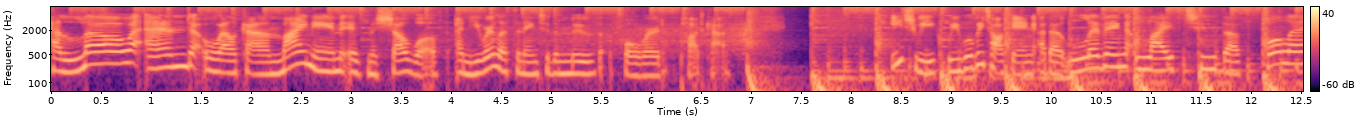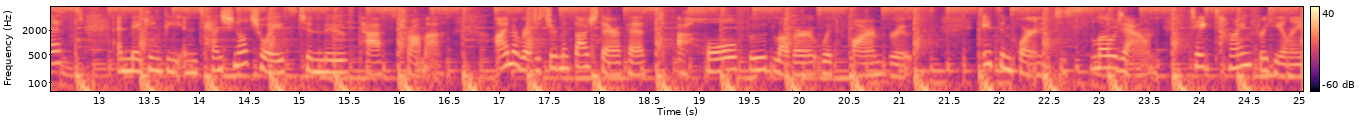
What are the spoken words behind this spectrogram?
Hello and welcome. My name is Michelle Wolf, and you are listening to the Move Forward podcast. Each week, we will be talking about living life to the fullest and making the intentional choice to move past trauma. I'm a registered massage therapist, a whole food lover with farm roots. It's important to slow down, take time for healing,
